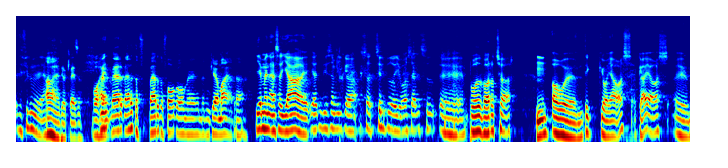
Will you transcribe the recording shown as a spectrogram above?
Det filmede jeg. Ej, det var klasse. Hvor han, Men- hvad, er det, hvad, er det, der, hvad er det, der foregår med, med den Gere Meyer der? Jamen altså, jeg, jeg, ligesom I gør, så tilbyder I jo også altid øh, både vådt og tørt. Mm. Og øh, det gjorde jeg også, og gør jeg også. Øh,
